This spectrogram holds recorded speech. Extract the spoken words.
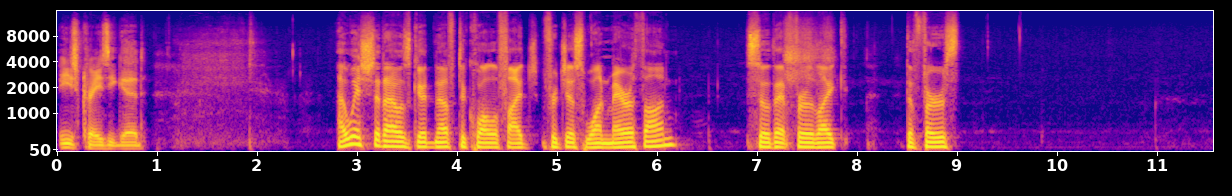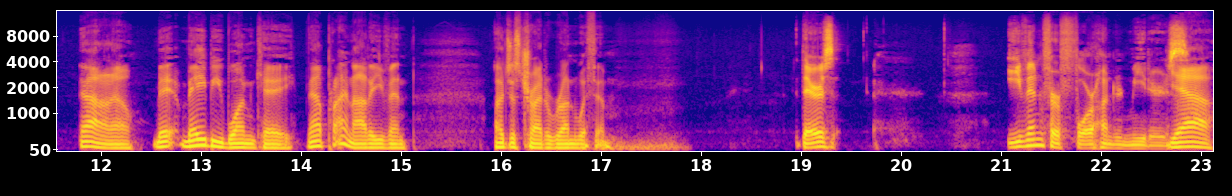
he's crazy good. I wish that I was good enough to qualify for just one marathon so that for like the first I don't know, may, maybe 1k. Now probably not even. I'll just try to run with him. There's even for 400 meters. Yeah,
